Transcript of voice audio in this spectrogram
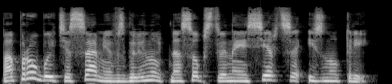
попробуйте сами взглянуть на собственное сердце изнутри.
